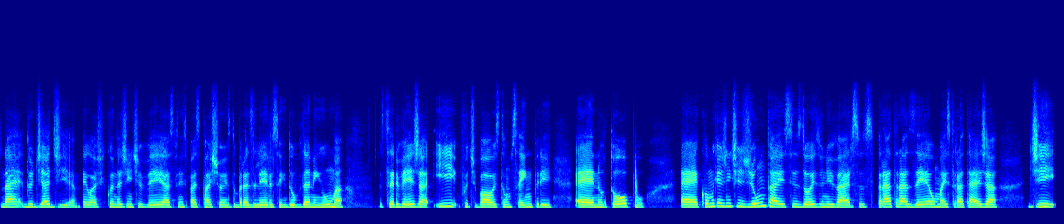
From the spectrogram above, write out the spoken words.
né, do dia a dia. Eu acho que quando a gente vê as principais paixões do brasileiro, sem dúvida nenhuma, cerveja e futebol estão sempre é, no topo, é, como que a gente junta esses dois universos para trazer uma estratégia de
